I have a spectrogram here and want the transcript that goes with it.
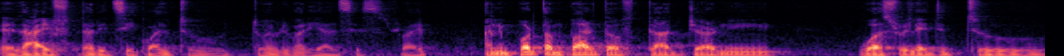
a life that is equal to, to everybody else's, right? An important part of that journey was related to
